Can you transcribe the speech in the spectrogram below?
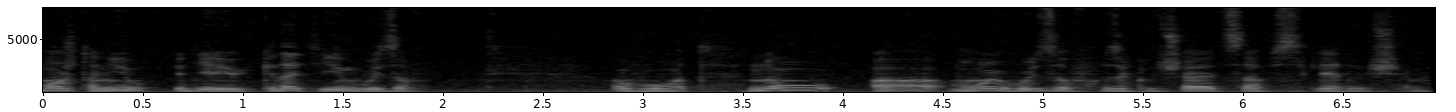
Может они идею, кидайте им вызов. Вот. Ну, а мой вызов заключается в следующем.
